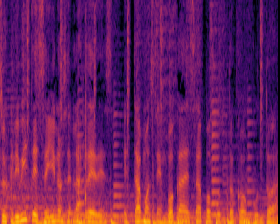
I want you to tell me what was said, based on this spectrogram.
Suscríbete y seguinos en las redes. Estamos en bocadesapo.com.ar.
